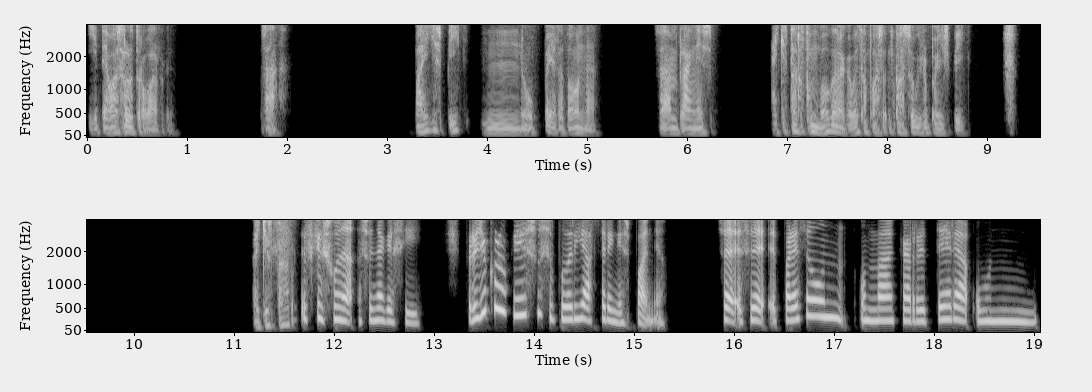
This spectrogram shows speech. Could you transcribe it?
y te vas al otro barrio. O sea, Pikes Peak no perdona. O sea, en plan, es. Hay que estar zumbado de la cabeza para, para subir Pikes Peak. hay que estar. Es que suena, suena que sí. Pero yo creo que eso se podría hacer en España. O sea, se, parece un- una carretera, un,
